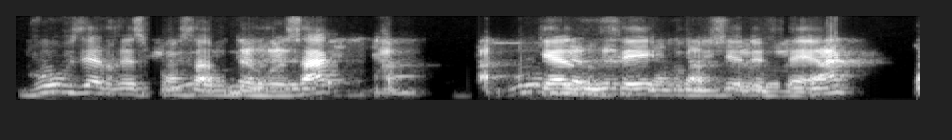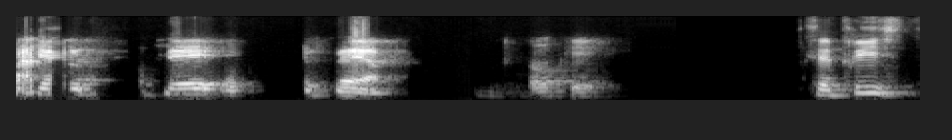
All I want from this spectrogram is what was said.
Vous, vous êtes responsable de vos actes qu'elle vous fait obligé de faire. Ok. C'est triste.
